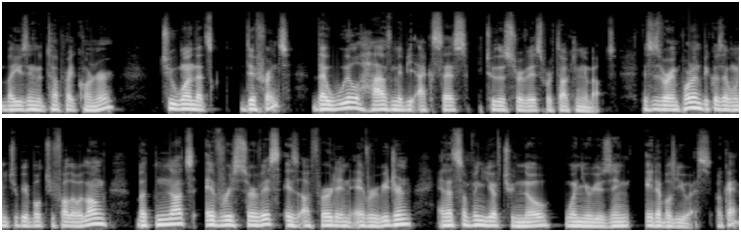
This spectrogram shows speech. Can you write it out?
by using the top right corner to one that's different that will have maybe access to the service we're talking about. This is very important because I want you to be able to follow along, but not every service is offered in every region. And that's something you have to know when you're using AWS. Okay.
